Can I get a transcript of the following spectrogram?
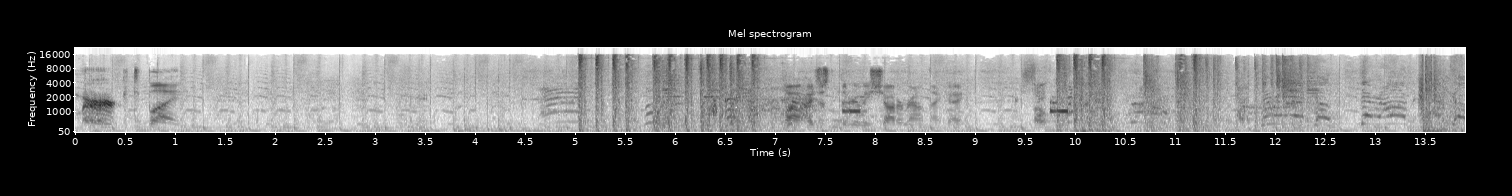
Murked, bud. Wow, I just literally shot around that guy. They're on Echo. They're on Echo.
